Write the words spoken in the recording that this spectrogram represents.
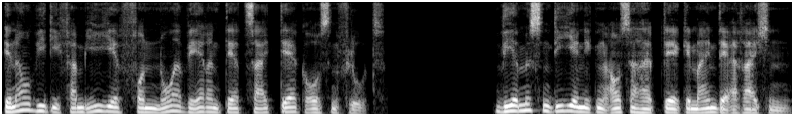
genau wie die Familie von Noah während der Zeit der großen Flut. Wir müssen diejenigen außerhalb der Gemeinde erreichen,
